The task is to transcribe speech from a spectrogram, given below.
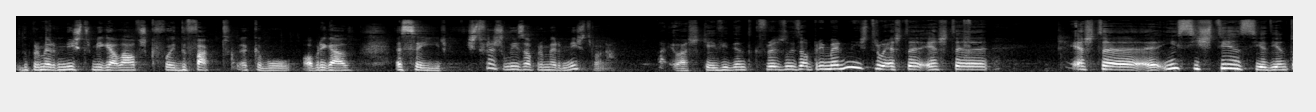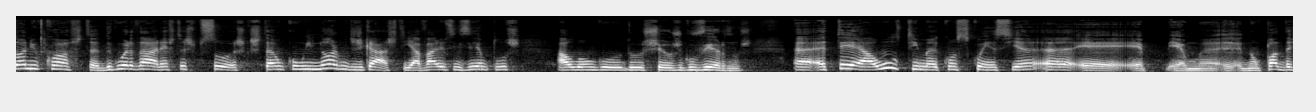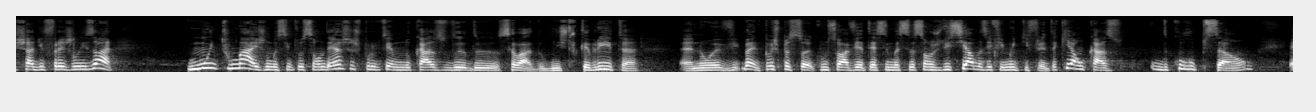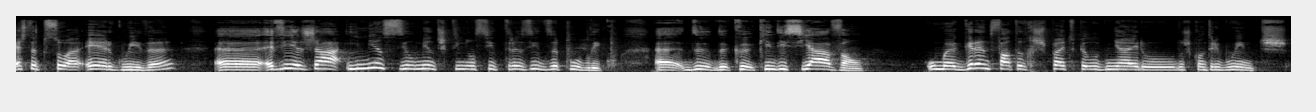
do primeiro-ministro Miguel Alves, que foi, de facto, acabou obrigado a sair. Isto fragiliza o primeiro-ministro ou não? Ah, eu acho que é evidente que fragiliza o primeiro-ministro. Esta, esta, esta insistência de António Costa de guardar estas pessoas que estão com um enorme desgaste, e há vários exemplos ao longo dos seus governos, até à última consequência, uh, é, é, é uma, não pode deixar de o fragilizar. muito mais numa situação destas, por exemplo, no caso de, de sei lá, do ministro Cabrita, eh, não havia, bem, depois passou, começou a haver até assim uma situação judicial, mas enfim, muito diferente. Aqui há um caso de corrupção, esta pessoa é erguida, uh, havia já imensos elementos que tinham sido trazidos a público uh, de, de, que, que indiciavam uma grande falta de respeito pelo dinheiro dos contribuintes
